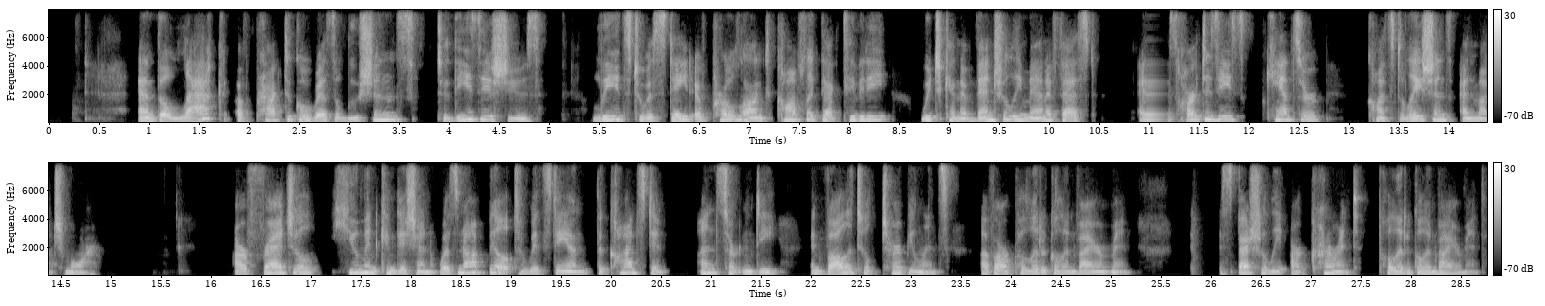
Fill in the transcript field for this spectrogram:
And the lack of practical resolutions to these issues leads to a state of prolonged conflict activity, which can eventually manifest as heart disease, cancer, constellations, and much more. Our fragile human condition was not built to withstand the constant uncertainty and volatile turbulence of our political environment, especially our current political environment.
